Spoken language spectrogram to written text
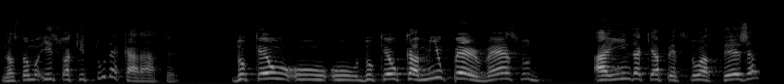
Nós estamos, isso aqui tudo é caráter. Do que o, o, o, do que o caminho perverso, ainda que a pessoa seja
